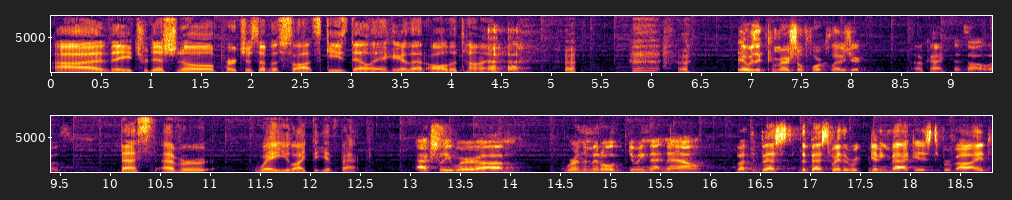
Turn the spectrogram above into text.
Uh, the traditional purchase of a Schlotzsky's Deli. I hear that all the time. it was a commercial foreclosure. Okay. That's all it was. Best ever way you like to give back? Actually, we're um, we're in the middle of doing that now. But the best the best way that we're giving back is to provide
